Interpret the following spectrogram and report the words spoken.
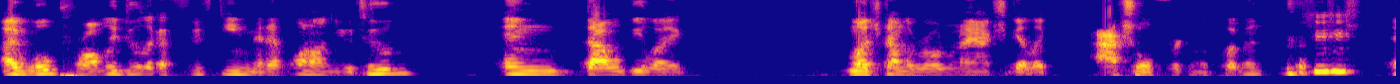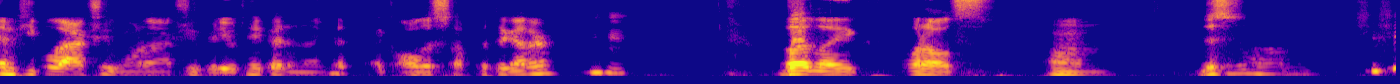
I will probably do like a fifteen minute one on YouTube, and that will be like much down the road when I actually get like actual freaking equipment and people actually want to actually videotape it and I get like all this stuff put together. Mhm. But like, what else? Um, this isn't about me.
